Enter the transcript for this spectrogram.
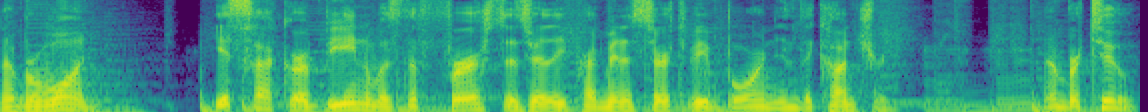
Number one, Yitzhak Rabin was the first Israeli prime minister to be born in the country. Number two,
